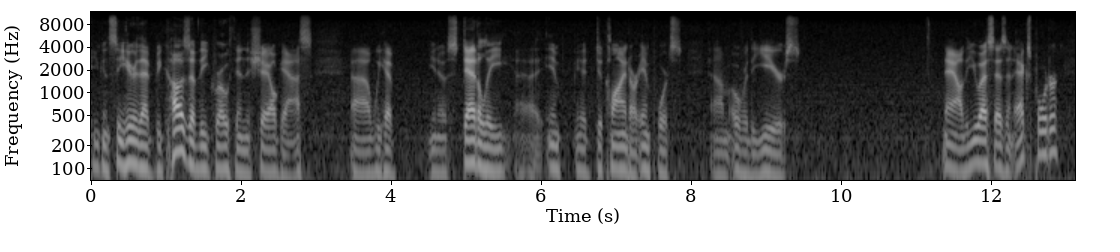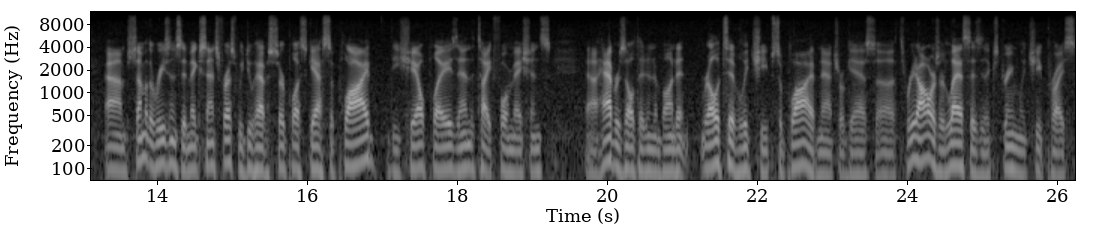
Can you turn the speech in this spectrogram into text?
You can see here that because of the growth in the shale gas, uh, we have, you know, steadily uh, declined our imports um, over the years. Now, the U.S. as an exporter, um, some of the reasons it makes sense for us, we do have a surplus gas supply. The shale plays and the tight formations uh, have resulted in abundant, relatively cheap supply of natural gas. Uh, $3 or less is an extremely cheap price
